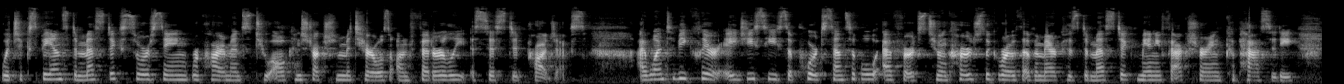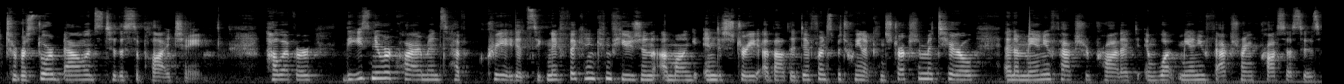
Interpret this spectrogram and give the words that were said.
which expands domestic sourcing requirements to all construction materials on federally assisted projects. I want to be clear, AGC supports sensible efforts to encourage the growth of America's domestic manufacturing capacity to restore balance to the supply chain. However, these new requirements have created significant confusion among industry about the difference between a construction material and a manufactured product and what manufacturing processes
